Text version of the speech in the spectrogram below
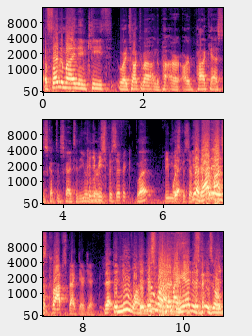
A friend of mine named Keith, who I talked about on the po- our, our podcast, The Skeptic's Guide to the Universe. Can you be specific? What? Be more Yeah, specific. Yeah, that There's is lots of props back there, Jay. that, The new one. The this new one, one. my hand is, is over. The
